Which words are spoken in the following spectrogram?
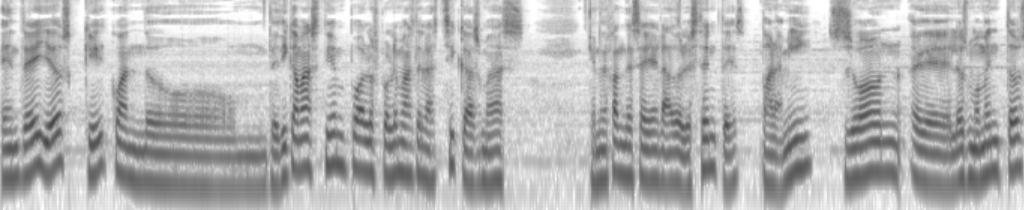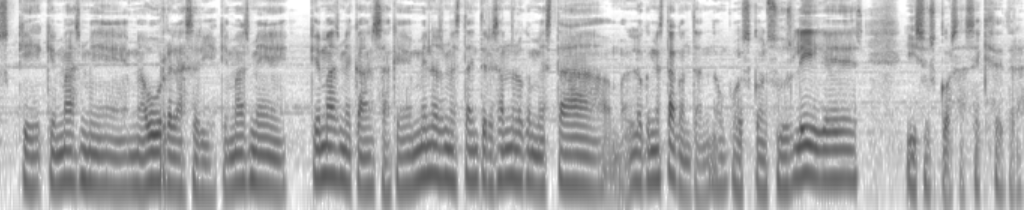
Entre ellos que cuando dedica más tiempo a los problemas de las chicas, más que no dejan de ser adolescentes, para mí son eh, los momentos que, más me, me, aburre la serie, que más me, que más me cansa, que menos me está interesando lo que me está, lo que me está contando, pues con sus ligues y sus cosas, etc.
